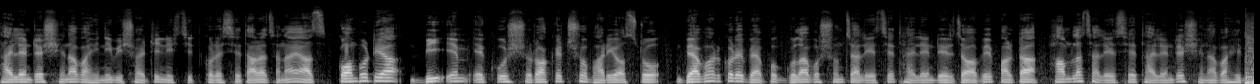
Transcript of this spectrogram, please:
থাইল্যান্ডের সেনাবাহিনী বিষয়টি নিশ্চিত করেছে। তারা জানায়, আজ কম্বোডিয়া বিএম একুশ রকেট শো ভারী অস্ত্র ব্যবহার করে ব্যাপক গোলাবর্ষণ চালিয়েছে থাইল্যান্ডের জবাবে পাল্টা হামলা চালিয়েছে থাইল্যান্ডের সেনাবাহিনী।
